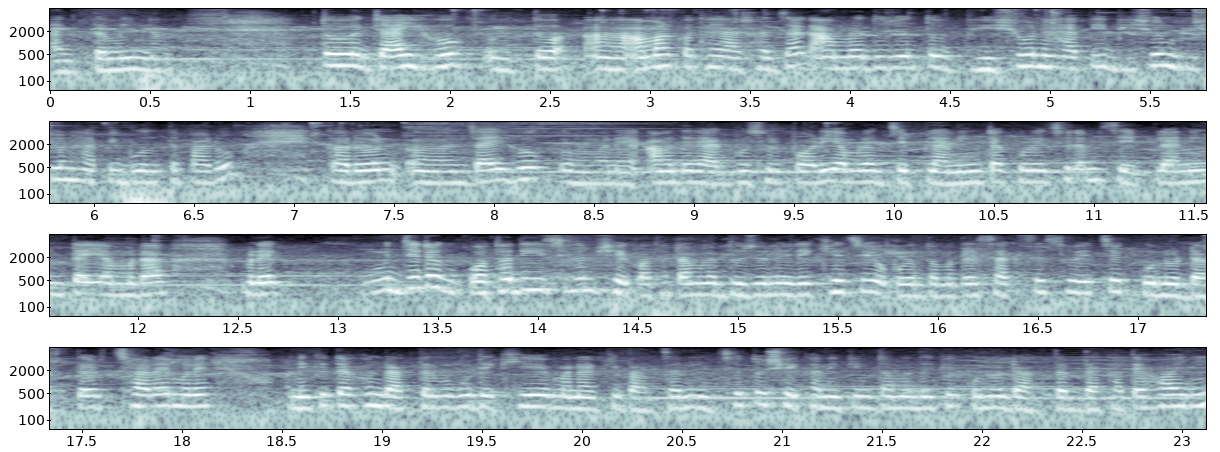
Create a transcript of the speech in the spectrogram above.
একদমই না। তো যাই হোক, তো আমার কথায় আসা যাক। আমরা দুজন তো ভীষণ হ্যাপি ভীষণ ভীষণ হ্যাপি বলতে পারো। কারণ যাই হোক মানে আমাদের এক বছর পরেই আমরা যে প্ল্যানিংটা করেছিলাম, সেই প্ল্যানিংটাই আমরা মানে যেটা কথা দিয়েছিলাম, সেই কথাটা আমরা দুজনে রেখেছি। উপরন্ত আমাদের সাকসেস হয়েছে। কোনো ডাক্তার ছাড়াই মানে অনেকে তো এখন ডাক্তারবাবু দেখিয়ে মানে আর কি বাচ্চা নিচ্ছে। তো সেখানে কিন্তু আমাদেরকে কোনো ডাক্তার দেখাতে হয়নি।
